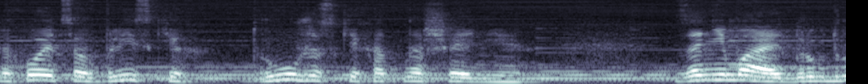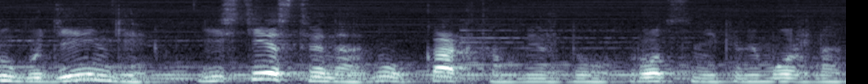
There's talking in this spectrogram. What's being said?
находятся в близких дружеских отношениях, занимают друг другу деньги. Естественно, ну как там между родственниками можно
